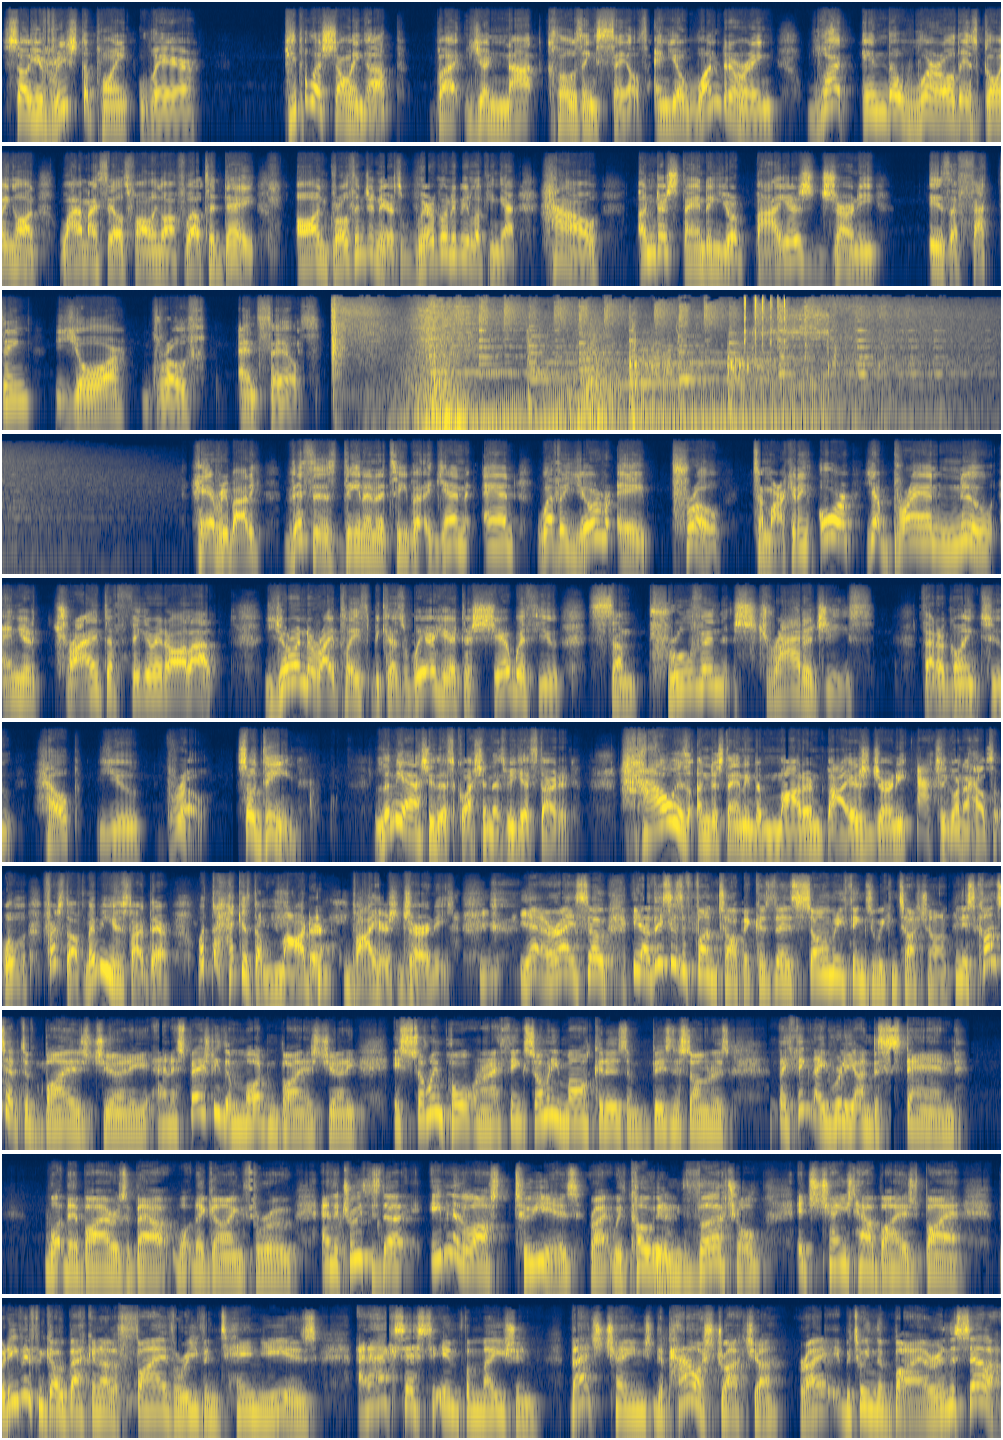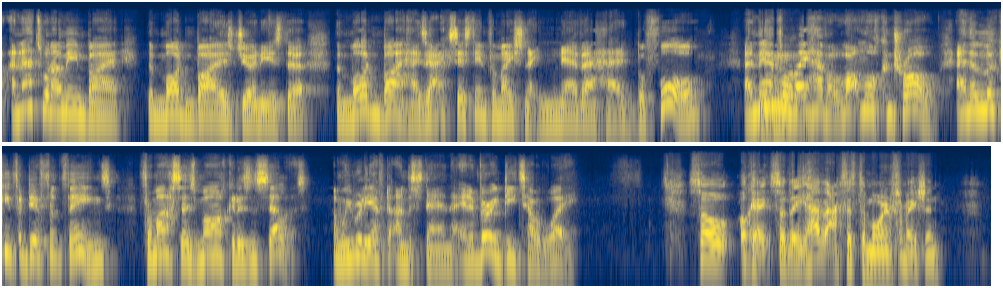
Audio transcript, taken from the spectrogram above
So you've reached the point where people are showing up, but you're not closing sales and you're wondering what in the world is going on? Why are my sales falling off? Well, today on Growth Engineers, we're going to be looking at how understanding your buyer's journey is affecting your growth and sales. Hey, everybody, this is Dean and Atiba again. And whether you're a pro to marketing or you're brand new and you're trying to figure it all out, you're in the right place because we're here to share with you some proven strategies that are going to help you grow. So, Dean, let me ask you this question as we get started. How is understanding the modern buyer's journey actually going to help? So, Well, first off, maybe you start there. What the heck is the modern buyer's journey? Yeah, right. So, you know, this is a fun topic because there's so many things we can touch on. And this concept of buyer's journey, and especially the modern buyer's journey, is so important. And I think so many marketers and business owners, they think they really understand what their buyer is about, what they're going through. And the truth is that even in the last two years, right, with COVID mm. and virtual, it's changed how buyers buy. But even if we go back another five or even 10 years and access to information, that's changed the power structure, right, between the buyer and the seller. And that's what I mean by the modern buyer's journey is that the modern buyer has access to information they never had before and therefore, mm. they have a lot more control and they're looking for different things from us as marketers and sellers. And we really have to understand that in a very detailed way. So, okay, so they have access to more information,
